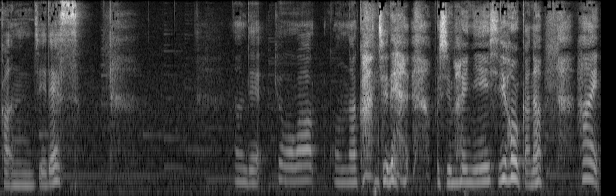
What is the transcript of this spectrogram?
感じです。なんで今日はこんな感じで おしまいにしようかな。はい。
